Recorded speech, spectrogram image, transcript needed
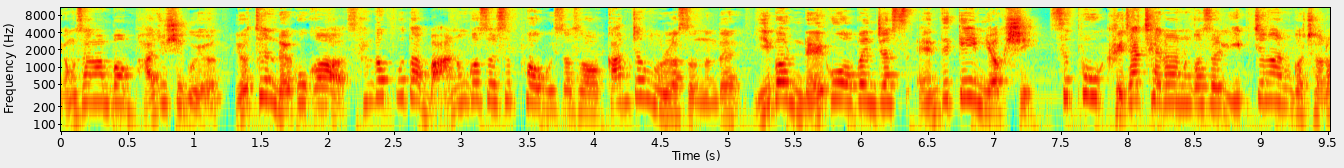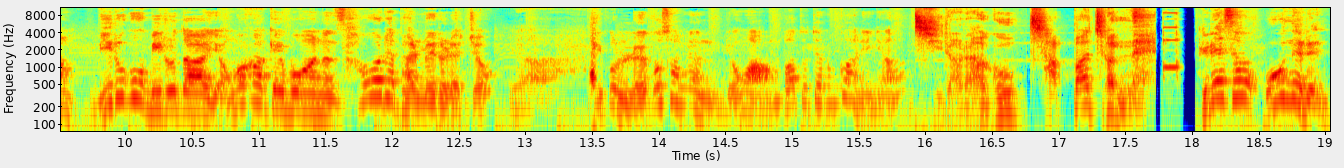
영상 한번 봐주시고요. 여튼 레고가 생각보다 많은 것을 스포하고 있어서 깜짝 놀랐었는데 이번 레고 어벤져스 엔드게임 역시 스포 그 자체라는 것을 입증하는 것처럼 미루고 미루다 영화가 개봉하는 4월에 발매를 했죠? 이야 이거 레고 사면 영화 안 봐도 되는 거 아니냐? 지랄하고 자빠졌네. 그래서 오늘은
